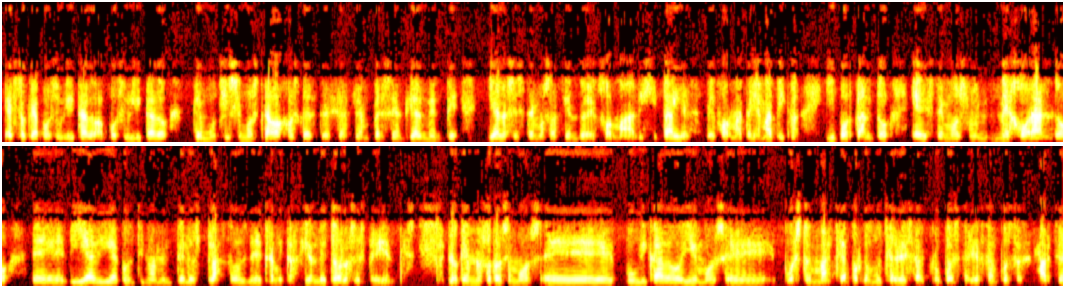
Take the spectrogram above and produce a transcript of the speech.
¿Esto que ha posibilitado? Ha posibilitado que muchísimos trabajos que se hacían presencialmente ya los estemos haciendo de forma digital, de forma telemática, y por tanto estemos mejorando eh, día a día continuamente los plazos de tramitación de todos los expedientes. Lo que nosotros hemos eh, publicado y hemos eh, puesto en marcha, porque muchas de esas propuestas ya están puestas en marcha,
